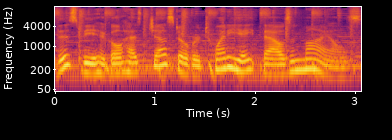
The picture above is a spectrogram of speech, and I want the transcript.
This vehicle has just over 28,000 miles.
